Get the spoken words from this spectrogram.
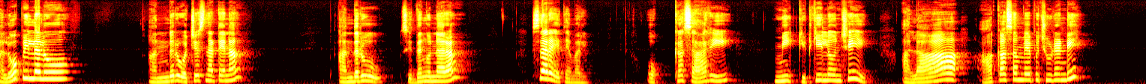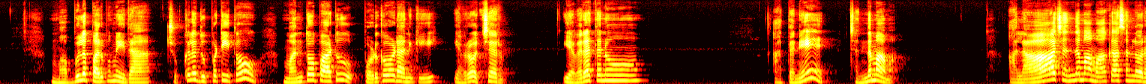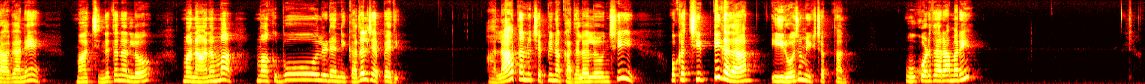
Hello పిల్లలు. అందరూ వచ్చేసినట్టేనా? అందరూ సిద్ధంగా ఉన్నారా? సరే అయితే మరి. ఒక్కసారి మీ కిటికీలోంచి అలా ఆకాశం వైపు చూడండి. మబ్బుల పరుపు మీద చుక్కల దుప్పటితో మనతో పాటు పడుకోవడానికి ఎవరో వచ్చారు. ఎవరతను? అతనే చందమామ. అలా చందమామ ఆకాశంలో రాగానే మా చిన్నతనంలో మా నానమ్మ మాకు బోలెడన్ని కథలు చెప్పేది. అలా తను చెప్పిన కథలలోంచి ఒక చిట్టి కథ ఈరోజు మీకు చెప్తాను. ఊ కొడతారా మరి?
